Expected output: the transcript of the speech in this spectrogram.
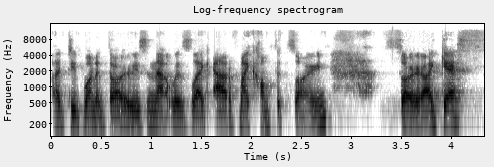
I did one of those, and that was like out of my comfort zone. So I guess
